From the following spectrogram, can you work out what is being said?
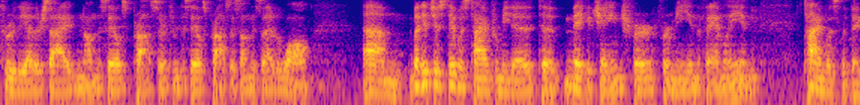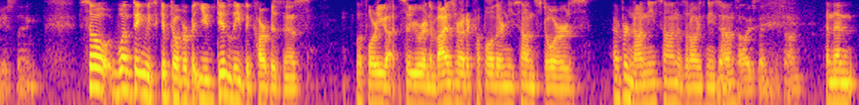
through the other side and on the sales process or through the sales process on this side of the wall. Um, but it just it was time for me to to make a change for for me and the family, and time was the biggest thing. So one thing we skipped over, but you did leave the car business before you got. So you were an advisor at a couple other Nissan stores. Ever non Nissan? Is it always Nissan? No, it's always been Nissan. And then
